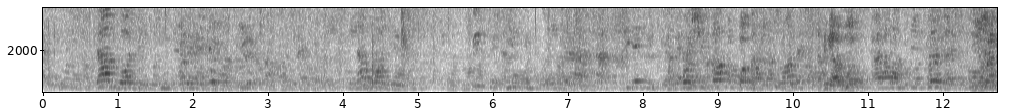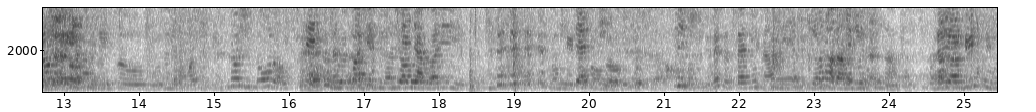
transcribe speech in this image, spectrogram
one. That's what they do. That's what they do. But she got I think I have one. No, she told us. We were packaging and she Then they're was calling you. This is 30 now. Somehow that was greeting her. Now you are greeting.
